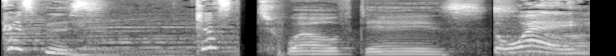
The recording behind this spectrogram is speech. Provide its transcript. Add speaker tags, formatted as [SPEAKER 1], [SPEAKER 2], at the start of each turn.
[SPEAKER 1] Christmas, just
[SPEAKER 2] 12 days.
[SPEAKER 1] away.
